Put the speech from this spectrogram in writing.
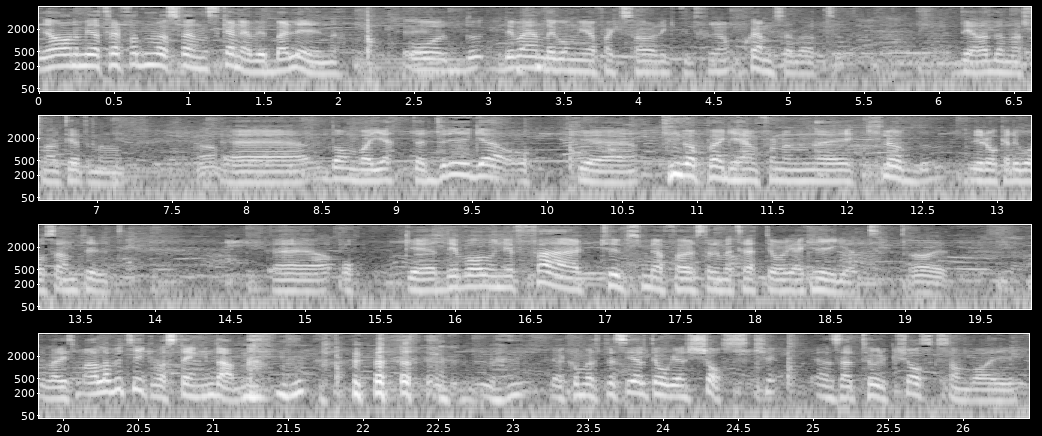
Ja, men jag träffade några svenskar nere vid Berlin. Och då, det var enda gången jag faktiskt har riktigt skäm- skäms över att dela den nationaliteten med dem. Eh, de var jättedryga och eh, var på väg hem från en eh, klubb vi råkade gå samtidigt. Eh, och eh, det var ungefär typ som jag föreställer mig 30-åriga kriget. All right. Det var liksom, alla butiker var stängda. men jag kommer speciellt ihåg en kiosk. En sån här turkkiosk som var i,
